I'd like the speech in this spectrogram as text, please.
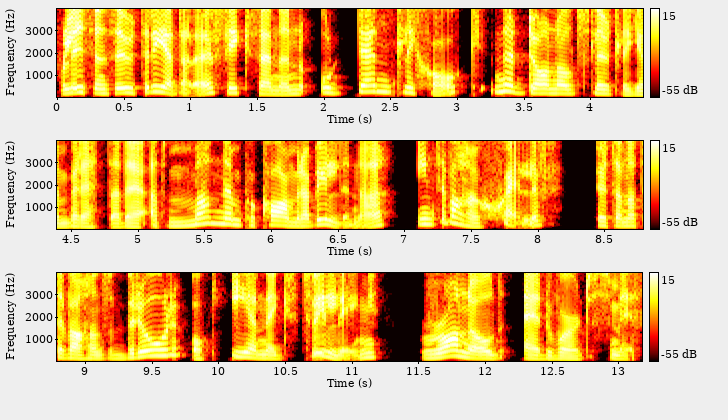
Polisens utredare fick sedan en ordentlig chock när Donald slutligen berättade att mannen på kamerabilderna inte var han själv, utan att det var hans bror och enäggstvilling Ronald Edward Smith.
